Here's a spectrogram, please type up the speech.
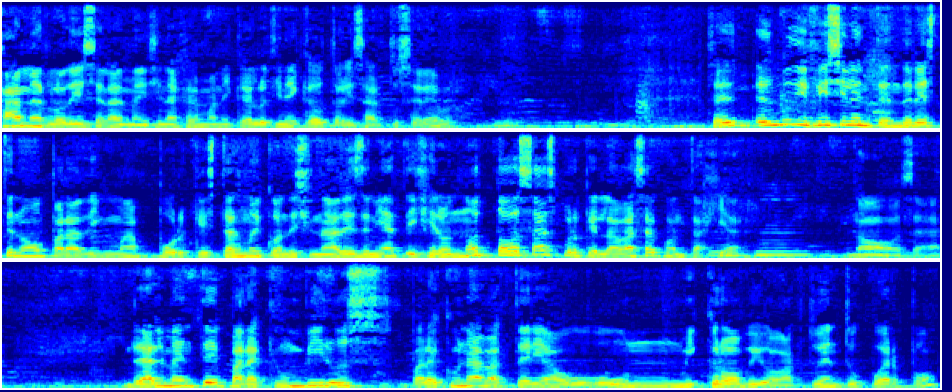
Hammer lo dice en la medicina germánica, lo tiene que autorizar tu cerebro. O sea, es, es muy difícil entender este nuevo paradigma porque estás muy condicionada. Desde niña te dijeron, no tosas porque la vas a contagiar. No, o sea, realmente para que un virus, para que una bacteria o, o un microbio actúe en tu cuerpo,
